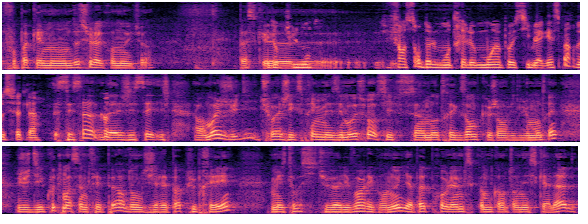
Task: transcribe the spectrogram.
faut pas qu'elle me monte dessus la grenouille, tu vois. Parce que. donc tu, le montres, tu, fais en sorte de le montrer le moins possible à Gaspard de ce fait-là. C'est ça. Bah, j'essaie. Alors moi, je lui dis, tu vois, j'exprime mes émotions aussi. C'est un autre exemple que j'ai envie de lui montrer. Je lui dis, écoute, moi, ça me fait peur, donc j'irai pas plus près. Mais toi, si tu veux aller voir les grenouilles, il y a pas de problème. C'est comme quand on escalade.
